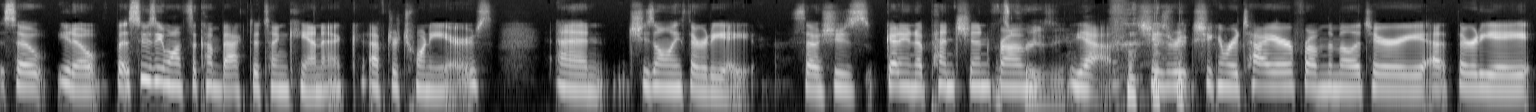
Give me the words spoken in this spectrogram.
so, you know, but Susie wants to come back to Tunkhannock after 20 years, and she's only 38. So she's getting a pension from crazy. yeah. She's re- she can retire from the military at 38,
